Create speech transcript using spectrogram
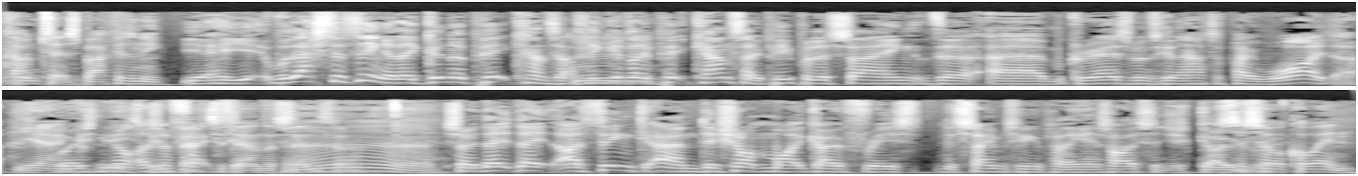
But- Kante's back, isn't he? Yeah, he, well, that's the thing. Are they going to pick Kante? I think if they Hmm. pick Kante, people are saying that um, Griezmann's going to have to play wider, Yeah, where he's not he's as been effective down the centre. So they, they, I think um, Deschamps might go for his the same team he played against Iceland. Just go. for it. Sissoko in.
